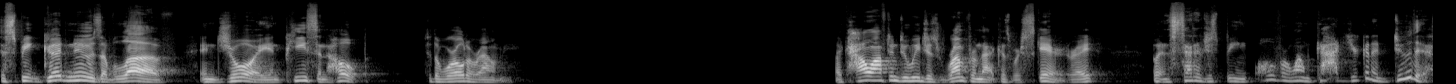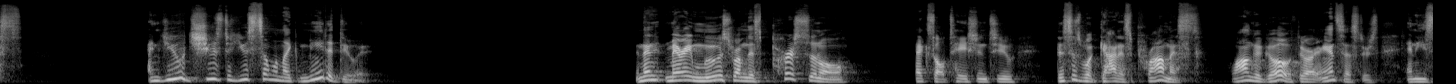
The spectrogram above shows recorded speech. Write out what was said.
to speak good news of love and joy and peace and hope to the world around me. Like, how often do we just run from that because we're scared, right? But instead of just being overwhelmed, God, you're going to do this. And you choose to use someone like me to do it. And then Mary moves from this personal exaltation to this is what God has promised long ago through our ancestors, and he's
